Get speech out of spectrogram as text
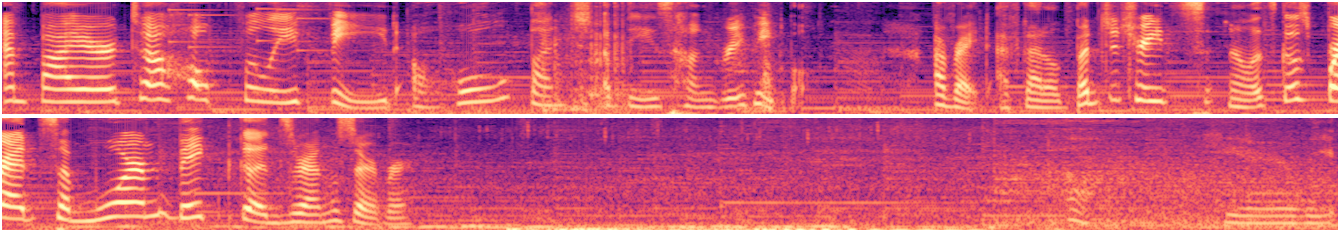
empire to hopefully feed a whole bunch of these hungry people. All right, I've got a bunch of treats. Now let's go spread some warm baked goods around the server. Oh, here we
